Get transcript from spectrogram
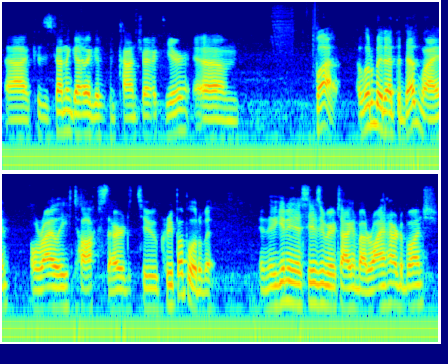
because uh, he's kind of got a good contract here. Um, but a little bit at the deadline, O'Reilly talk started to creep up a little bit. In the beginning of the season, we were talking about Reinhart a bunch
